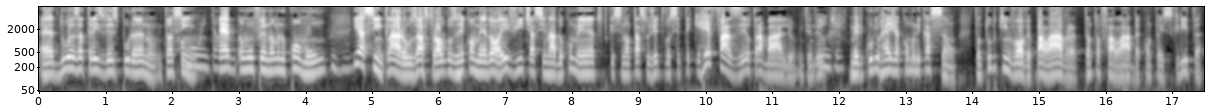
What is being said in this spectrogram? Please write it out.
é, duas a três vezes por ano. Então, assim, comum, então. é um fenômeno comum. Uhum. E assim, claro, os astrólogos recomendam, ó, evite assinar documentos, porque senão está sujeito você ter que refazer o trabalho, entendeu? Entendi. Mercúrio rege a comunicação. Então, tudo que envolve a palavra, tanto a falada quanto a escrita,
